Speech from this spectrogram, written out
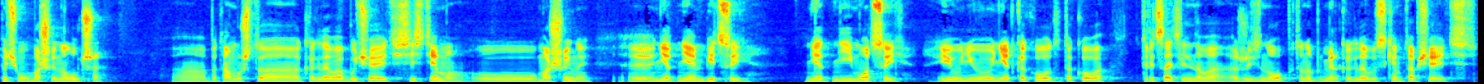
почему машина лучше. А, потому что, когда вы обучаете систему, у машины э, нет ни амбиций, нет ни эмоций, и у него нет какого-то такого отрицательного жизненного опыта, например, когда вы с кем-то общаетесь.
